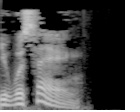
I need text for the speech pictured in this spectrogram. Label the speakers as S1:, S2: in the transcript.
S1: You were saying.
